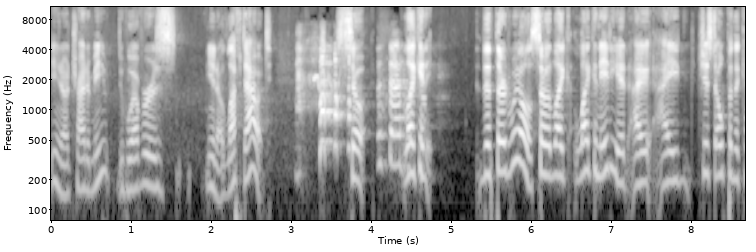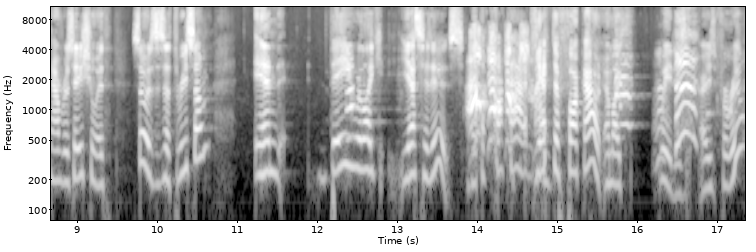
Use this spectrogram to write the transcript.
you know try to meet whoever is you know left out. So like an the third wheel. So like like an idiot, I I just opened the conversation with, so is this a threesome? And they were like, yes, it is. Get the fuck out. Get the fuck out. I'm like, wait, is, are you for real?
